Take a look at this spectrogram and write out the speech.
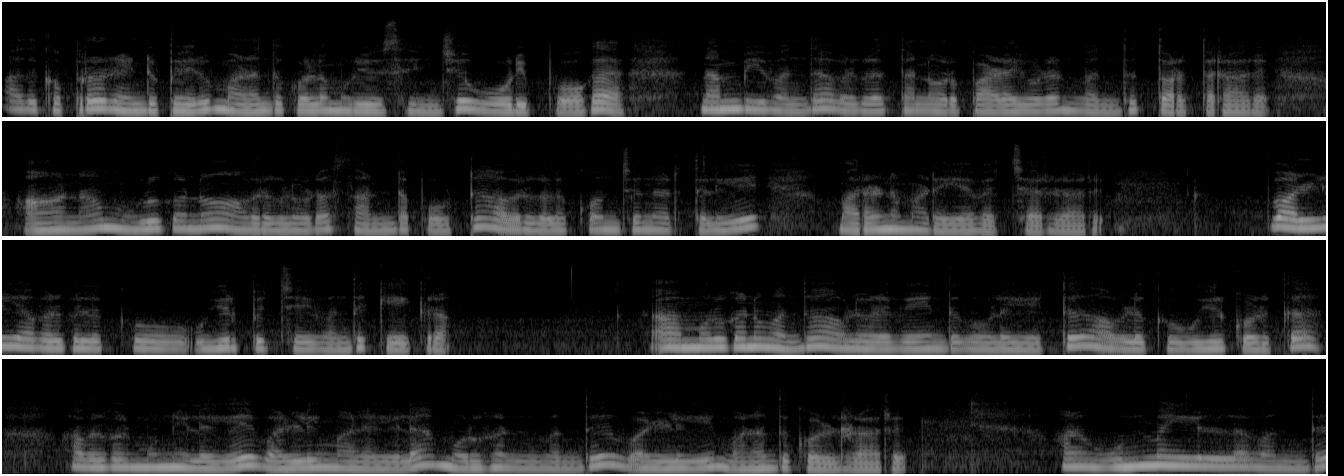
அதுக்கப்புறம் ரெண்டு பேரும் மணந்து கொள்ள முடிவு செஞ்சு ஓடி போக நம்பி வந்து அவர்களை தன்னோட படையுடன் வந்து துரத்துறாரு. ஆனால் முருகனும் அவர்களோட சண்டை போட்டு அவர்களை கொஞ்ச நேரத்திலேயே மரணம் அடைய வச்சிடுறாரு. வள்ளி அவர்களுக்கு உயிர் பிச்சை வந்து கேட்குறான் முருகனும் வந்து அவளோட வேண்டுகோளை ஏற்று அவளுக்கு உயிர் கொடுக்க அவர்கள் முன்னிலேயே வள்ளி மலையில் முருகன் வந்து வள்ளியை மணந்து கொள்கிறாரு ஆனால் உண்மையில் வந்து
